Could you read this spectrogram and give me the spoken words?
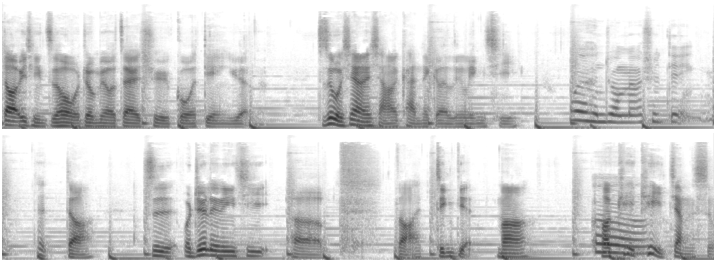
到疫情之后，我就没有再去过电影院了。只是我现在很想要看那个《零零七我也很久没有去电影院。》，对对啊，是我觉得《零零七》呃，对吧啊经典吗？哦，可以可以，以这样说，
